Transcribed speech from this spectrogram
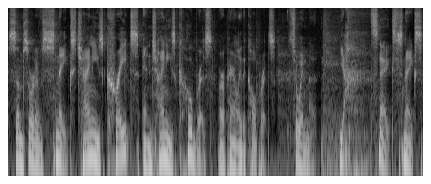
some sort of snakes. Chinese kraits and Chinese cobras are apparently the culprits. so wait a minute. Yeah, Snakes. snakes.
